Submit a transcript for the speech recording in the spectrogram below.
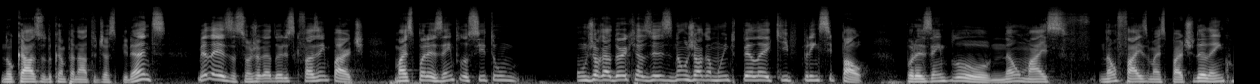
No caso do campeonato de aspirantes, beleza, são jogadores que fazem parte. Mas, por exemplo, eu cito um, um jogador que às vezes não joga muito pela equipe principal. Por exemplo, não mais não faz mais parte do elenco,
